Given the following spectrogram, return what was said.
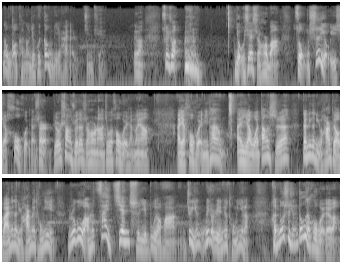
那我可能就会更厉害了。今天，对吧？所以说，有些时候吧，总是有一些后悔的事儿。比如上学的时候呢，就会后悔什么呀？哎呀，后悔！你看，哎呀，我当时跟那个女孩表白，那个女孩没同意。如果我要是再坚持一步的话，就已经没准人就同意了。很多事情都会后悔，对吧？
